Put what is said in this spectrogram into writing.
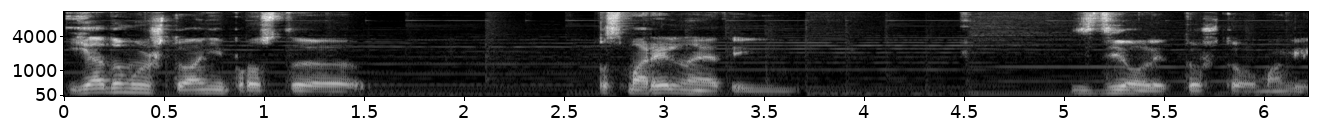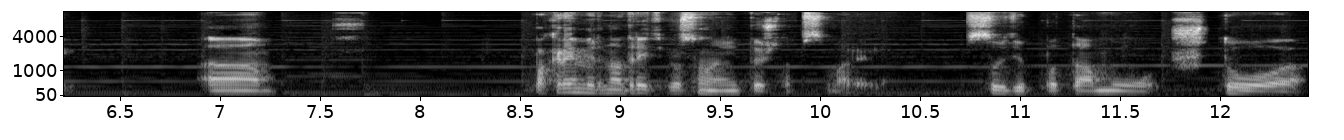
я думаю, что они просто посмотрели на это и сделали то, что могли. А, по крайней мере, на третью персону они точно посмотрели. Судя по тому, что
